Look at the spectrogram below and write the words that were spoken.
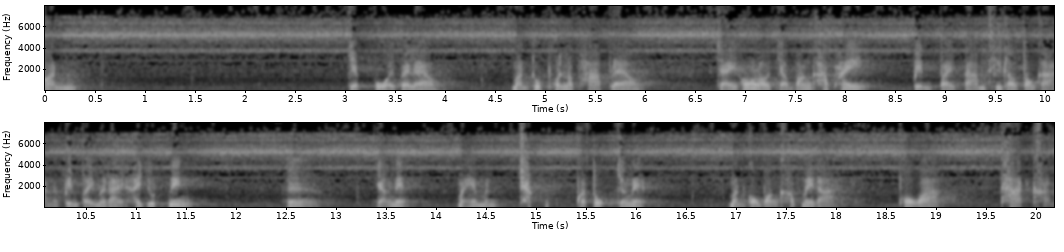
มันเจ็บป่วยไปแล้ว มันทุพพลภาพแล้ว ใจของเราจะบังคับให้เป็นไปตามที่เราต้องการเป็นไปไม่ได้ ให้หยุดนิ่ง เอออย่างเนี้ย ไม่ให้มันชักกระตุกอย่างนี้มันก็บังคับไม่ได้ เพราะว่าธาตุขัน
